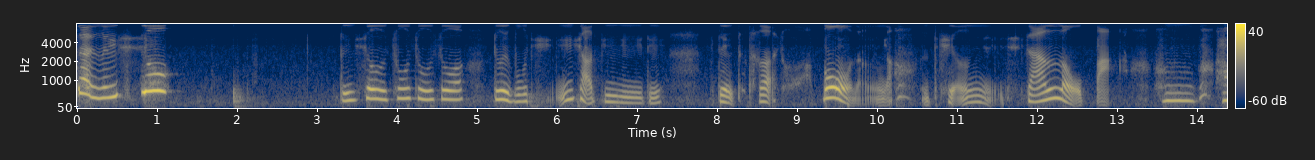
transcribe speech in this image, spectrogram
在维修。维修叔叔说：“对不起，小弟弟，这个厕所。”不能用，请你三楼吧。嗯，好，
